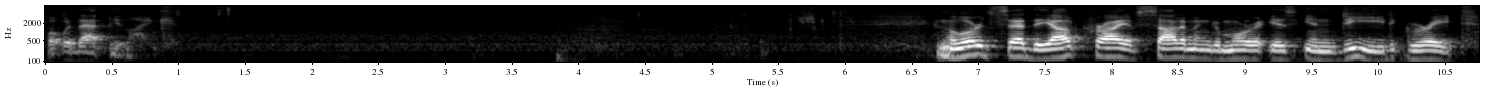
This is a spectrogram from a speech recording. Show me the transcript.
What would that be like? And the Lord said, The outcry of Sodom and Gomorrah is indeed great,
